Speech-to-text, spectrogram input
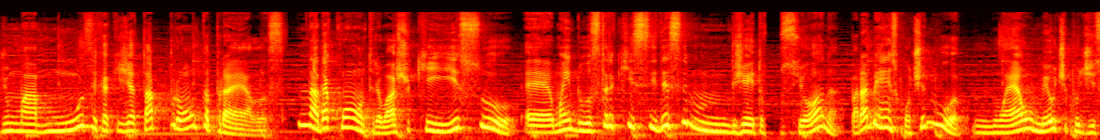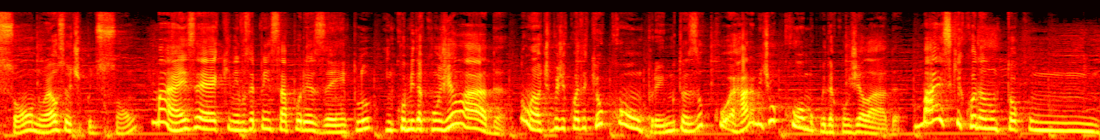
de uma música que já tá pronta para elas. Nada contra, eu acho que isso é uma indústria que, se desse jeito funciona, parabéns, continua. Não é o meu tipo de som, não é o seu tipo de som, mas é que nem você pensar, por exemplo, em comida congelada. Não é o tipo de coisa que eu compro, e muitas vezes eu raramente eu como comida congelada. Mas que quando eu não tô com,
